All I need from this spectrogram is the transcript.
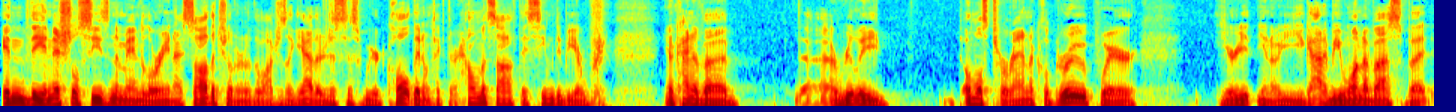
in the initial season of Mandalorian, I saw the Children of the Watch. Is like, yeah, they're just this weird cult. They don't take their helmets off. They seem to be a, you know, kind of a, a really almost tyrannical group where you're, you know, you got to be one of us. But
